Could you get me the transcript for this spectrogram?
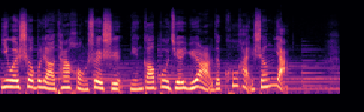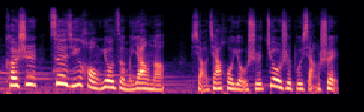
因为受不了他哄睡时年糕不绝于耳的哭喊声呀。可是自己哄又怎么样呢？小家伙有时就是不想睡。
